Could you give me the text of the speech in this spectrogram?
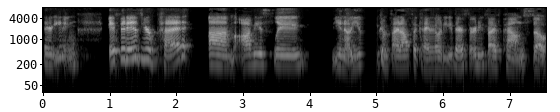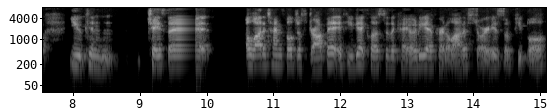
they're eating. If it is your pet, um, obviously, you know, you can fight off a coyote. They're 35 pounds, so you can chase it. A lot of times they'll just drop it. If you get close to the coyote, I've heard a lot of stories of people,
